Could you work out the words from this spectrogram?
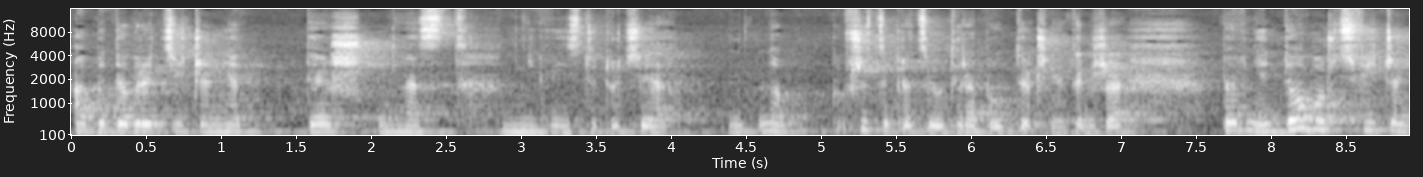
aby dobre ćwiczenia też u nas w Instytucie, no, wszyscy pracują terapeutycznie, także pewnie dobór ćwiczeń,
